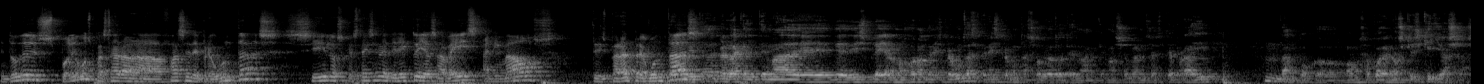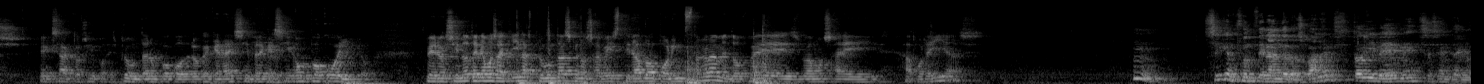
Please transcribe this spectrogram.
Entonces, podemos pasar a la fase de preguntas. Sí, los que estáis en el directo ya sabéis, animaos, disparad preguntas. Es verdad que el tema de, de display a lo mejor no tenéis preguntas, si tenéis preguntas sobre otro tema que más o menos esté por ahí, Hmm. tampoco vamos a ponernos quisquillosos. Exacto, sí, podéis preguntar un poco de lo que queráis, siempre que siga un poco el hilo. Pero si no, tenemos aquí las preguntas que nos habéis tirado por Instagram, entonces vamos a ir a por ellas. Hmm. ¿Siguen funcionando los banners? Tony BM69.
